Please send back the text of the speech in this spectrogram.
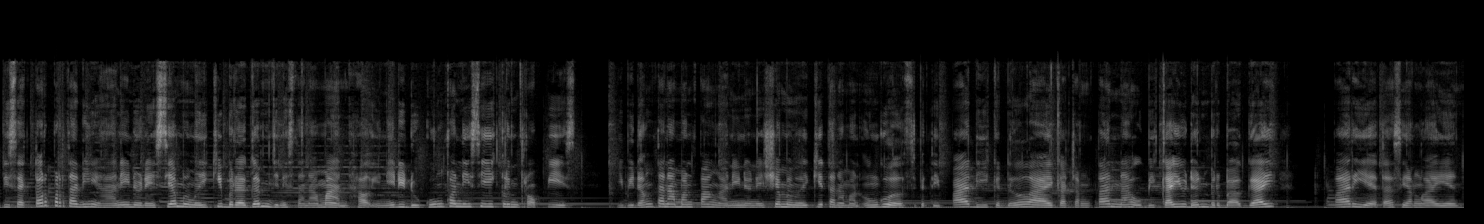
Di sektor pertanian, Indonesia memiliki beragam jenis tanaman. Hal ini didukung kondisi iklim tropis. Di bidang tanaman pangan, Indonesia memiliki tanaman unggul seperti padi, kedelai, kacang tanah, ubi kayu, dan berbagai varietas yang lain.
